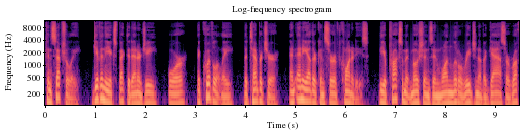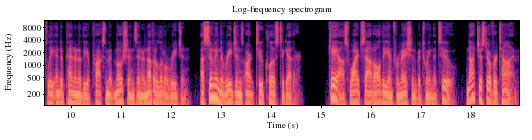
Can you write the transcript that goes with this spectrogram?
Conceptually, given the expected energy, or, equivalently, the temperature, and any other conserved quantities, the approximate motions in one little region of a gas are roughly independent of the approximate motions in another little region, assuming the regions aren't too close together. Chaos wipes out all the information between the two, not just over time,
